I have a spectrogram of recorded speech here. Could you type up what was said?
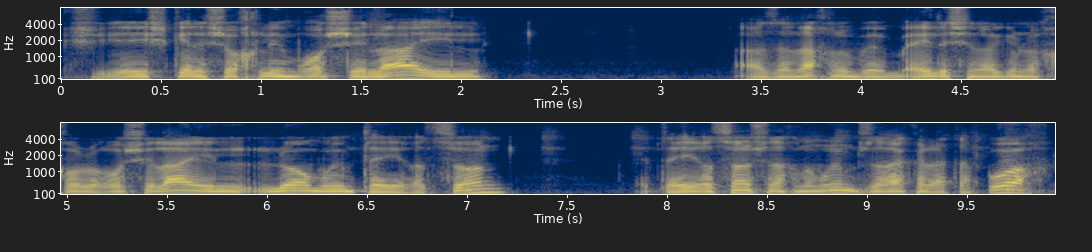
כשיש כאלה שאוכלים ראש של איל, אז אנחנו אלה שנוהגים לאכול ראש של איל לא אומרים את היהי רצון. את היהי רצון שאנחנו אומרים זה רק על התפוח.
